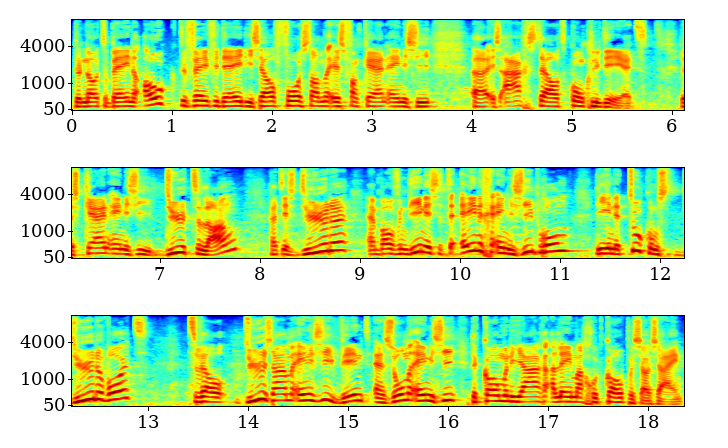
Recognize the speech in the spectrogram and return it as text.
door notabene ook de VVD, die zelf voorstander is van kernenergie, eh, is aangesteld, concludeert. Dus kernenergie duurt te lang. Het is duurder en bovendien is het de enige energiebron die in de toekomst duurder wordt. Terwijl duurzame energie, wind- en zonne-energie, de komende jaren alleen maar goedkoper zou zijn.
